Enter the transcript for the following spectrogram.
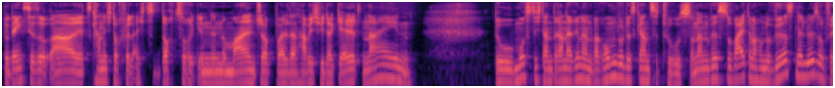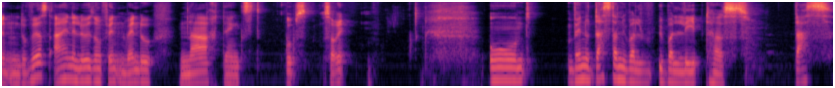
du denkst dir so, ah, jetzt kann ich doch vielleicht doch zurück in einen normalen Job, weil dann habe ich wieder Geld. Nein. Du musst dich dann dran erinnern, warum du das Ganze tust. Und dann wirst du weitermachen. Du wirst eine Lösung finden. Du wirst eine Lösung finden, wenn du nachdenkst. Ups, sorry. Und wenn du das dann über, überlebt hast, das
